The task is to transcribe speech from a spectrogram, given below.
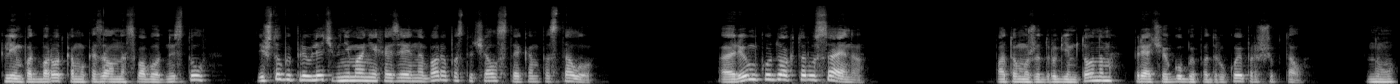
Клим подбородком указал на свободный стул и, чтобы привлечь внимание хозяина бара, постучал стеком по столу. «Рюмку доктору Сайну», Потом уже другим тоном, пряча губы под рукой, прошептал. «Ну?»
